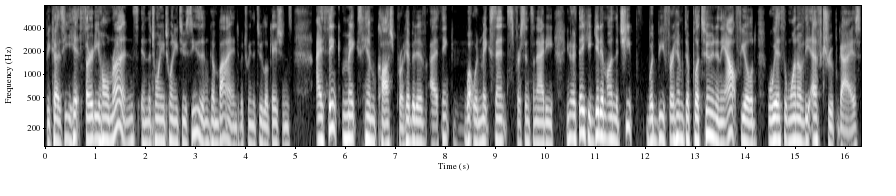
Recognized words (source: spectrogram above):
because he hit 30 home runs in the 2022 season combined between the two locations, I think makes him cost prohibitive. I think mm-hmm. what would make sense for Cincinnati, you know, if they could get him on the cheap, would be for him to platoon in the outfield with one of the F troop guys,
